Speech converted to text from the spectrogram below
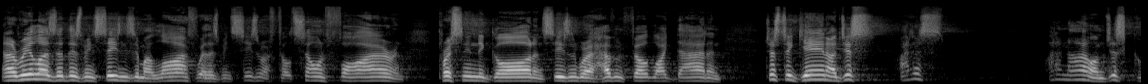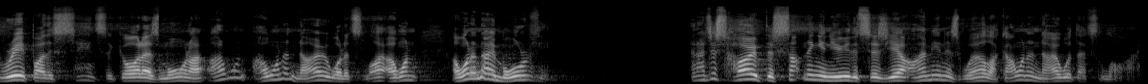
And I realize that there's been seasons in my life where there's been seasons where I felt so on fire and pressing into God, and seasons where I haven't felt like that. And just again, I just, I just, I don't know, I'm just gripped by this sense that God has more, and I, I want, I want to know what it's like. I want, I want to know more of Him. And I just hope there's something in you that says, Yeah, I'm in as well. Like, I want to know what that's like.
